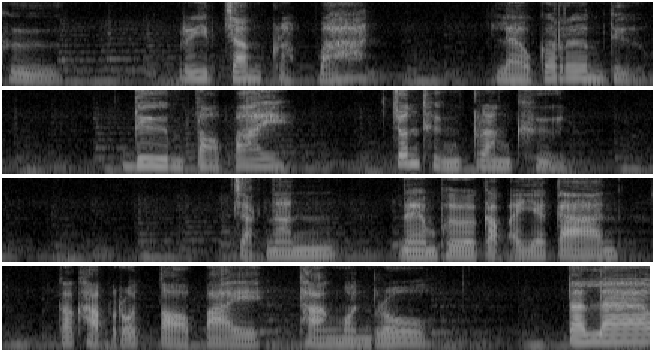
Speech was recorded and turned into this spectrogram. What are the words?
คือ รีบจำกลับบ้าน แล้วก็เริ่มดื่ม ดื่มต่อไป จนถึงกลางคืน จากนั้นนายอำเภอกับอายการ ก็ขับรถต่อไปทางมอนโร แต่แล้ว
